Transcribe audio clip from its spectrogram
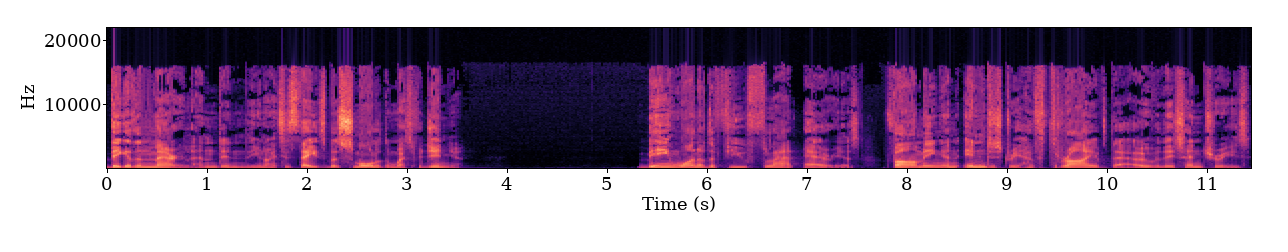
bigger than Maryland in the United States, but smaller than West Virginia. Being one of the few flat areas, farming and industry have thrived there over the centuries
